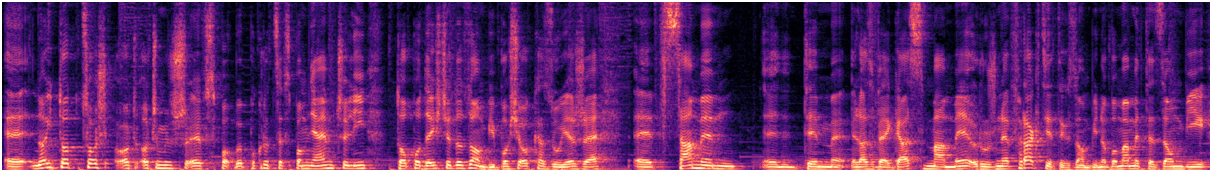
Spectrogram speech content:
E, no i to coś, o, o czym już e, wspo pokrótce wspomniałem, czyli to podejście do zombie, bo się okazuje, że e, w samym tym Las Vegas mamy różne frakcje tych zombie, no bo mamy te zombie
